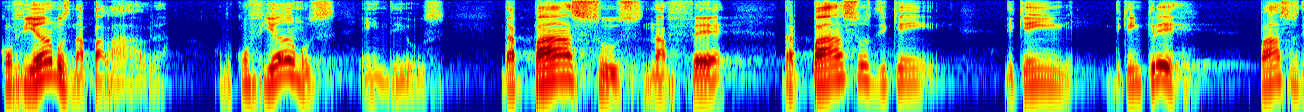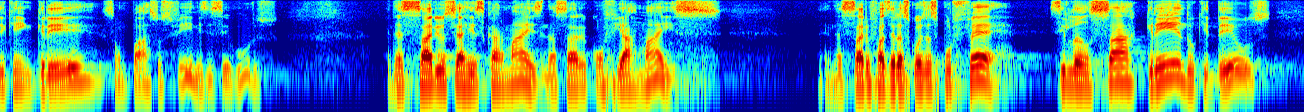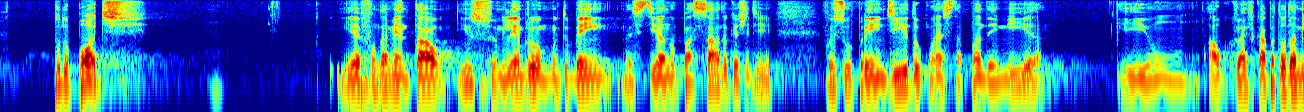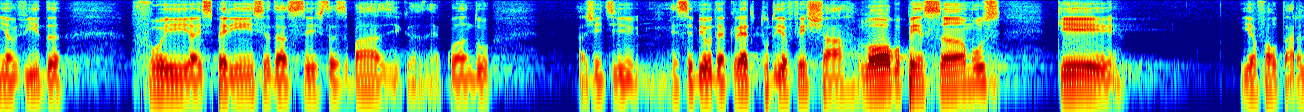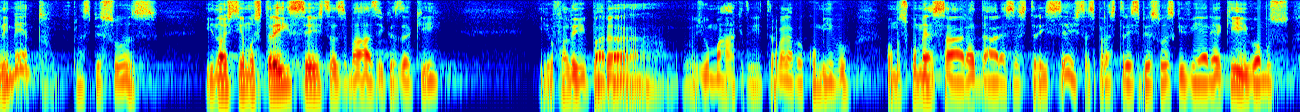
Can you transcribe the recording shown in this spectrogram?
confiamos na palavra, quando confiamos em Deus. Dar passos na fé, dar passos de quem, de quem, de quem crê, Passos de quem crê são passos firmes e seguros. É necessário se arriscar mais, é necessário confiar mais, é necessário fazer as coisas por fé, se lançar crendo que Deus tudo pode. E é fundamental isso. Eu me lembro muito bem neste ano passado que a gente foi surpreendido com esta pandemia e um, algo que vai ficar para toda a minha vida foi a experiência das cestas básicas, né? quando a gente recebeu o decreto, tudo ia fechar. Logo pensamos que ia faltar alimento para as pessoas. E nós tínhamos três cestas básicas aqui. E eu falei para o Gilmar, que trabalhava comigo, vamos começar a dar essas três cestas para as três pessoas que vierem aqui. Vamos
